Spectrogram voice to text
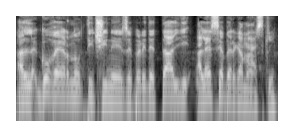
al governo ticinese. Per i dettagli Alessia Bergamaschi.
